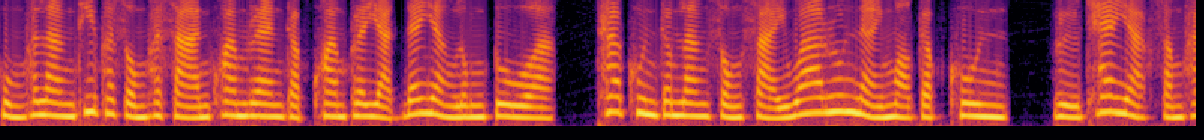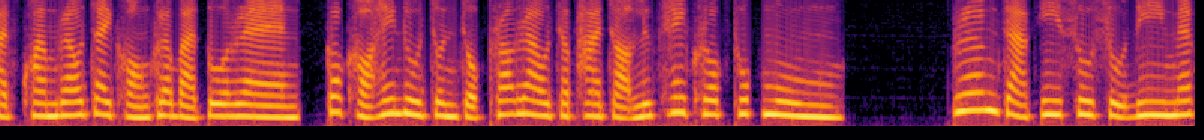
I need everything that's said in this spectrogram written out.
ขุมพลังที่ผสมผสานความแรงกับความประหยัดได้อย่างลงตัว ถ้าคุณกำลังสงสัยว่ารุ่นไหนเหมาะกับคุณ หรือแค่อยากสัมผัสความเร้าใจของกระบะตัวแรง ก็ขอให้ดูจนจบเพราะเราจะพาเจาะลึกให้ครบทุกมุม เริ่มจาก Isuzu D-Max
